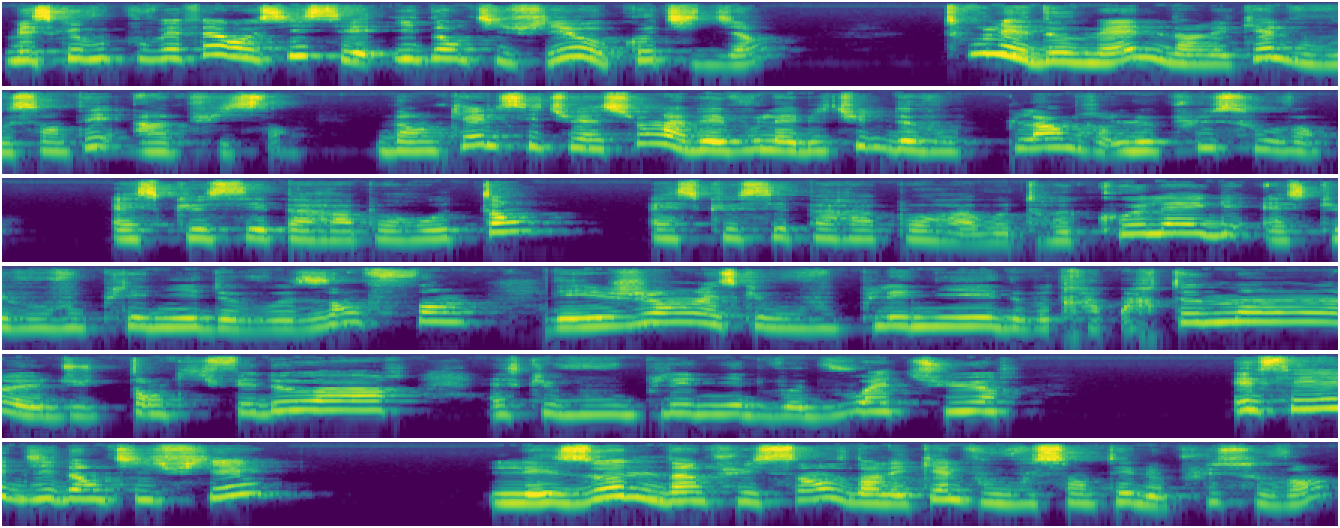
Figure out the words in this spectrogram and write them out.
Mais ce que vous pouvez faire aussi, c'est identifier au quotidien tous les domaines dans lesquels vous vous sentez impuissant. Dans quelle situation avez-vous l'habitude de vous plaindre le plus souvent? Est-ce que c'est par rapport au temps? Est-ce que c'est par rapport à votre collègue? Est-ce que vous vous plaignez de vos enfants, des gens? Est-ce que vous vous plaignez de votre appartement, euh, du temps qui fait dehors? Est-ce que vous vous plaignez de votre voiture? Essayez d'identifier les zones d'impuissance dans lesquelles vous vous sentez le plus souvent,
